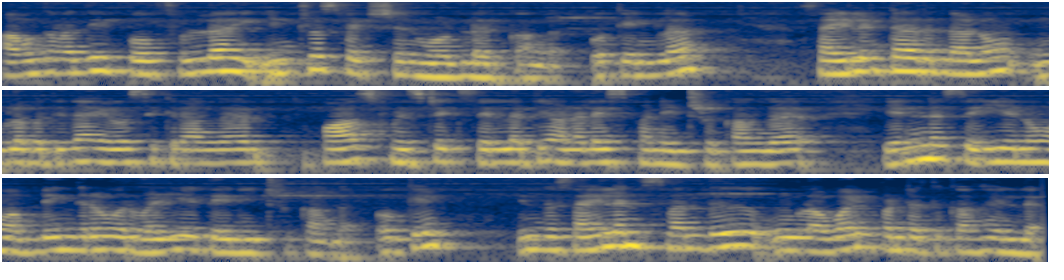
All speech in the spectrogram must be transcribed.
அவங்க வந்து இப்போ ஃபுல்லாக இன்ட்ரஸ்பெக்ஷன் மோடில் இருக்காங்க ஓகேங்களா சைலண்ட்டாக இருந்தாலும் உங்களை பற்றி தான் யோசிக்கிறாங்க. பாஸ்ட் மிஸ்டேக்ஸ் எல்லாத்தையும் அனலைஸ் பண்ணிகிட்ருக்காங்க என்ன செய்யணும் அப்படிங்கிற ஒரு வழியை தேடிட்டுருக்காங்க ஓகே இந்த சைலன்ஸ் வந்து உங்களை அவாய்ட் பண்ணுறதுக்காக இல்லை.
